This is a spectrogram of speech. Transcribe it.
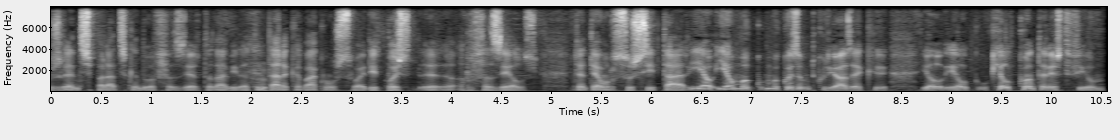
os grandes disparates que andou a fazer toda a vida, a tentar acabar com os Suede e depois uh, refazê-los. Portanto, é um ressuscitar. E é, e é uma, uma coisa muito curiosa: é que ele, ele, o que ele conta neste filme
